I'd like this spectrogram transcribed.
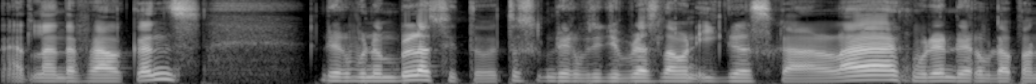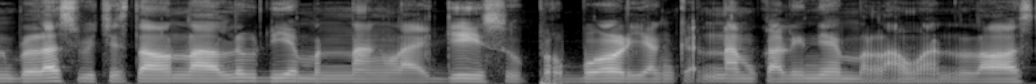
Atlanta Falcons 2016 itu. Terus 2017 lawan Eagles kalah kemudian 2018 which is tahun lalu dia menang lagi Super Bowl yang keenam kalinya melawan Los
